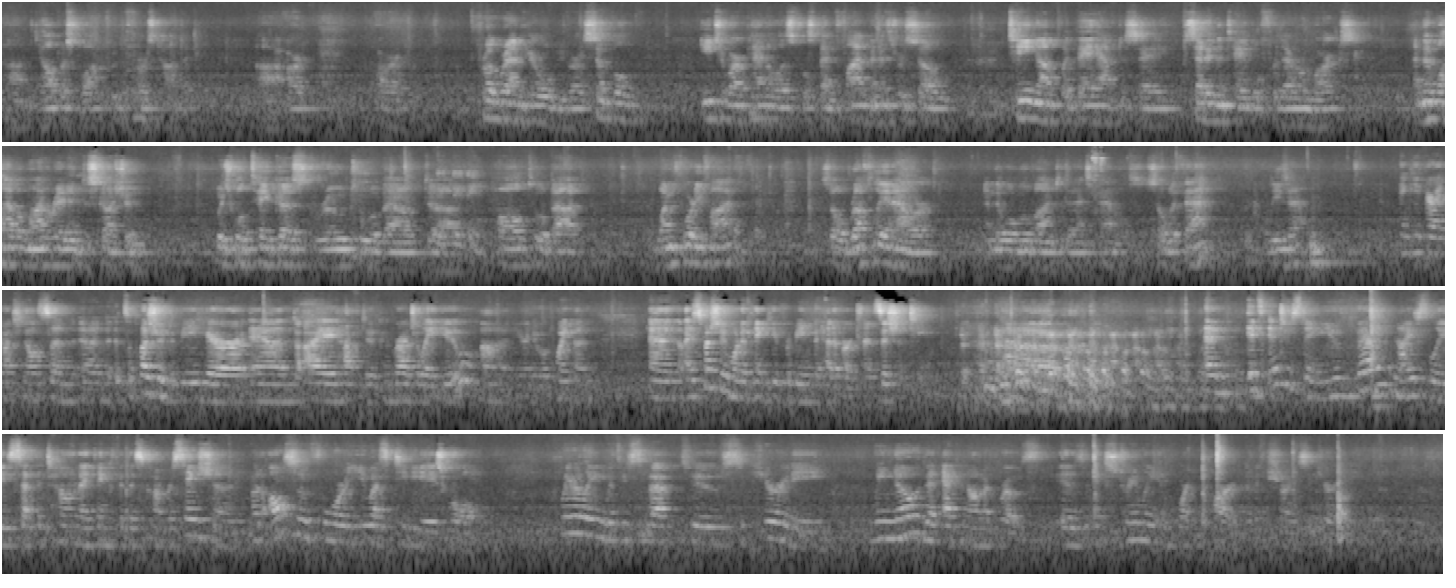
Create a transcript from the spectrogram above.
uh, to help us walk through the first topic. Uh, our, our program here will be very simple. Each of our panelists will spend five minutes or so teeing up what they have to say, setting the table for their remarks, and then we'll have a moderated discussion which will take us through to about, uh, Paul, to about 1:45, So roughly an hour and then we'll move on to the next panels. So with that, Lisa. Thank you very much, Nelson, and it's a pleasure to be here, and I have to congratulate you on your new appointment. And I especially want to thank you for being the head of our transition team. and it's interesting, you very nicely set the tone, I think, for this conversation, but also for USTDA's role. Clearly, with respect to security, we know that economic growth is an extremely important part of ensuring security.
